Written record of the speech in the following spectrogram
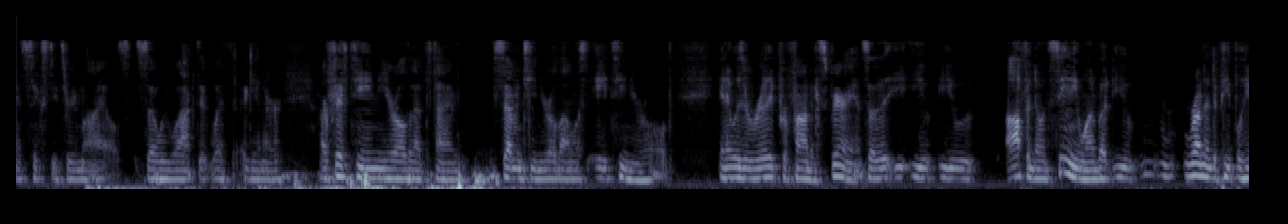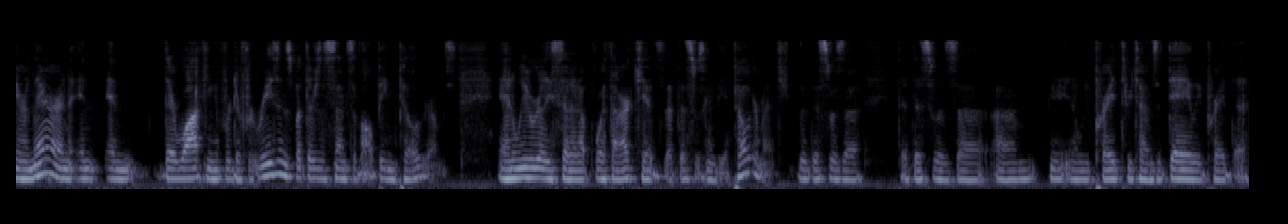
at 63 miles. So we walked it with again our our 15 year old and at the time 17 year old, almost 18 year old, and it was a really profound experience. So that you you, you often don't see anyone, but you run into people here and there, and, and, and they're walking for different reasons, but there's a sense of all being pilgrims. And we really set it up with our kids that this was going to be a pilgrimage, that this was a that this was a, um, you know we prayed three times a day. We prayed the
